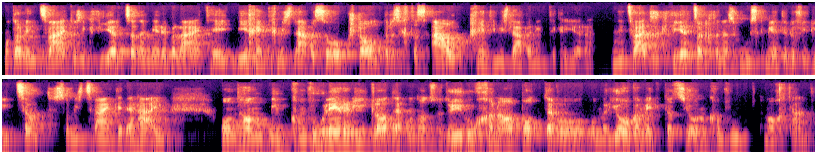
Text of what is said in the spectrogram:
und dann in 2014 haben wir überlegt, hey, wie könnte ich mein Leben so gestalten, dass ich das auch könnte in mein Leben integrieren? Und in 2014 habe ich dann ein Haus gemietet auf Ibiza, das ist so mein zweites daheim und habe meinen Kung Fu Lehrer eingeladen und habe so drei Wochen angeboten, wo, wo wir Yoga, Meditation und Kung Fu gemacht haben.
